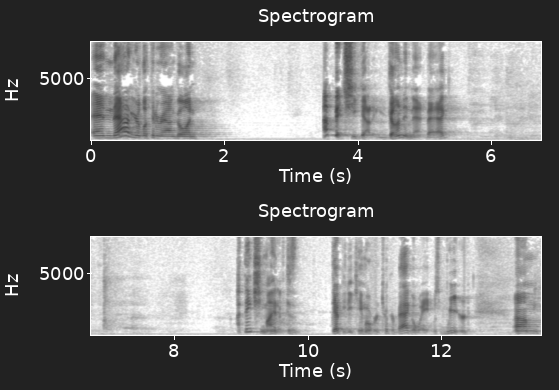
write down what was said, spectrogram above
And now you're looking around going, I bet she got a gun in that bag. I think she might have, because the deputy came over and took her bag away. It was weird. Um,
